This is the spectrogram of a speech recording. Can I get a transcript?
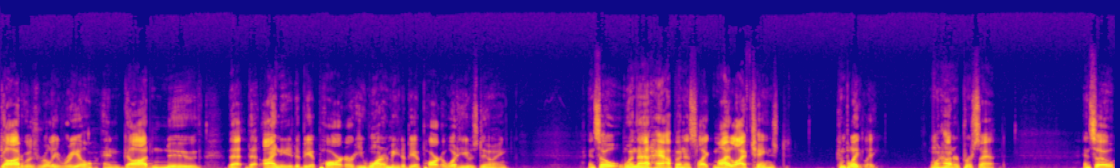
God was really real and God knew that, that I needed to be a part or He wanted me to be a part of what He was doing. And so when that happened, it's like my life changed completely, 100%. And so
